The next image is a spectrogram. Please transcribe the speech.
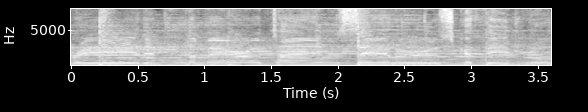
parade in the Maritime Sailors Cathedral.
